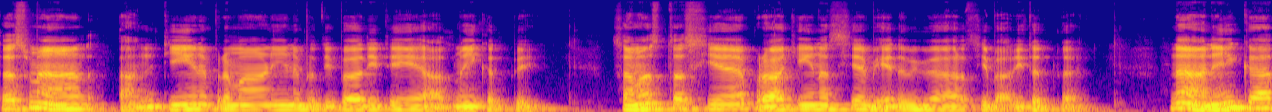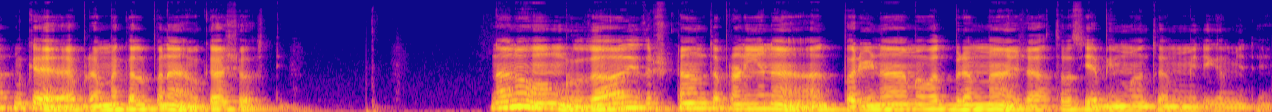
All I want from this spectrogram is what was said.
तस्मात् अन्त्येन प्रमाणेन प्रतिपादिते आत्मैकत्वे, समस्तस्य प्राचीनस्य भेदव्यवहारस्य बाधितत्व। न अनेकात्मकब्रह्मकल्पना अवकाशो अस्ति। ननु, मृदादिदृष्टान्तप्रणयनात् परिणामवद्ब्रह्म शास्त्रस्य अभिमतम् इति गम्यते।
